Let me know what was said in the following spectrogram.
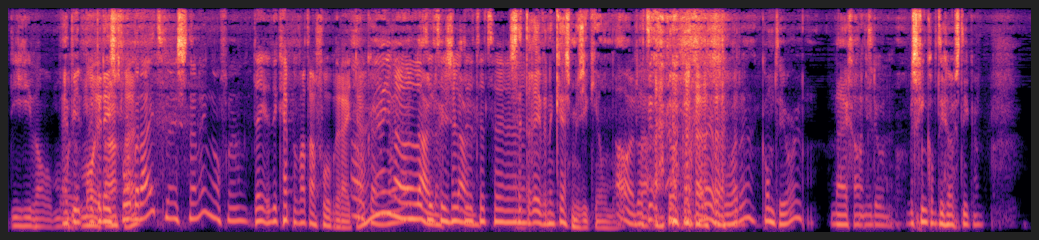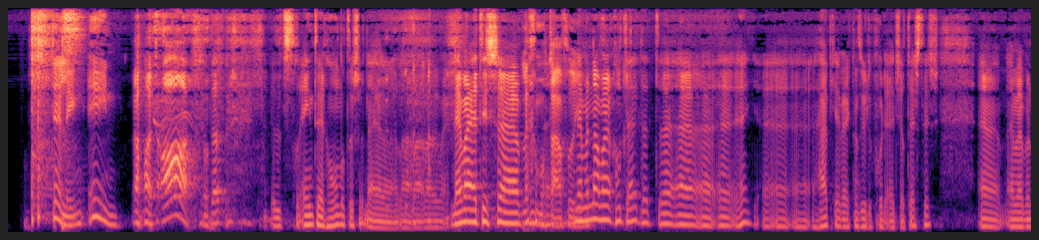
die hier wel mooi heb je, mooi heb je deze voorbereid, deze stelling? Of, eh? De- ik heb er wat aan voorbereid, ja. Ja jawel, nou, dat duidelijk, is, eh, dat, dat, eh, Zet er even een kerstmuziekje onder. Oh, dat kan geregeld worden. Komt ie hoor. Nee, gaan we niet doen. Misschien komt hij zo stiekem. Stelling 1. Oh, het, oh, dat, het is toch 1 tegen 100 tussen. Nee, la, la, la, la, la. nee, maar het is. eh, Leg hem op tafel, Nee, maar, nou, maar goed, hè, dat, eh, eh, eh, eh, eh, eh, Huip, jij werkt natuurlijk voor de Agile Testers. Eh, en we hebben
